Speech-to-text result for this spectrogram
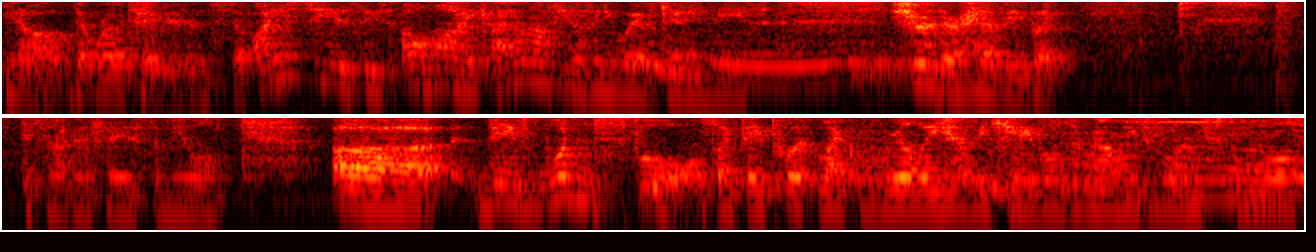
you know, that rotated and stuff. I used to use these, oh Mike, I don't know if you have any way of getting these. Sure, they're heavy, but it's not going to faze the mule. Uh, these wooden spools, like they put like really heavy cables around these wooden spools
